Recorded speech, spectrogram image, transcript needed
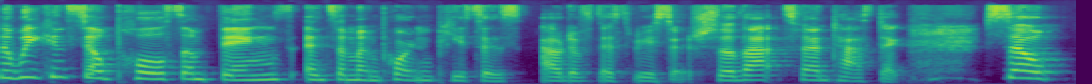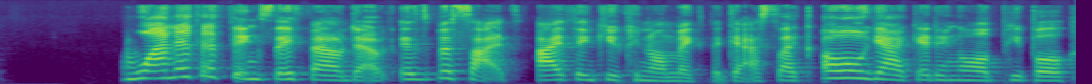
So we can still pull some things and some important pieces out of this research. So that's fantastic. So one of the things they found out is besides, I think you can all make the guess, like, oh yeah, getting old people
